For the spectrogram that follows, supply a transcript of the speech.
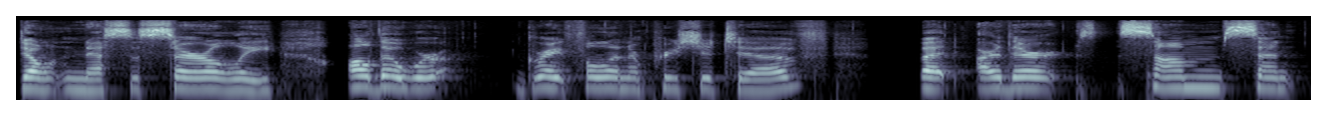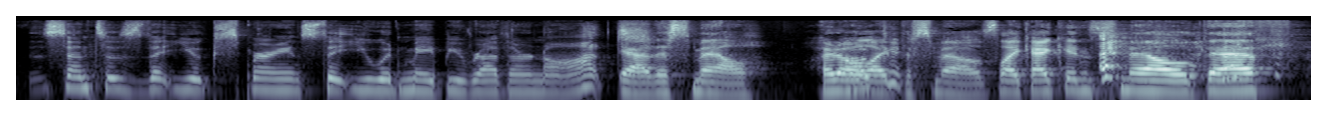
don't necessarily, although we're grateful and appreciative, but are there some sen- senses that you experience that you would maybe rather not? Yeah, the smell. I don't okay. like the smells. Like I can smell death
